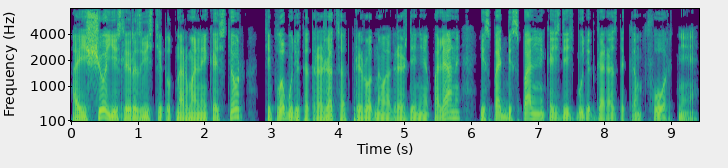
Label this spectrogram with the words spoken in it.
А еще, если развести тут нормальный костер, тепло будет отражаться от природного ограждения поляны, и спать без спальника здесь будет гораздо комфортнее.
